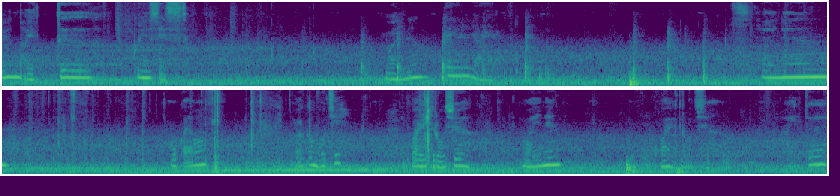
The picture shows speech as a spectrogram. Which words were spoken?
다. 는 네, 나이트 프린세스 이 아이는 페일야엘 이 아이는 볼까요? 여기가 뭐지? 와일드 로즈 이 아이는 와일드 로즈 와일드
